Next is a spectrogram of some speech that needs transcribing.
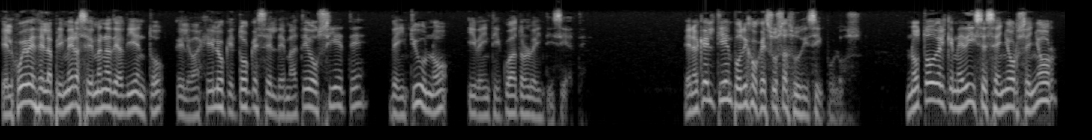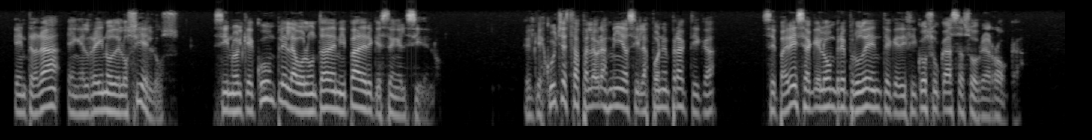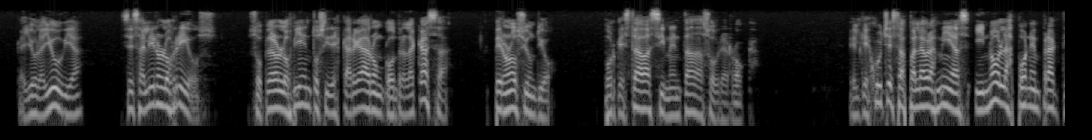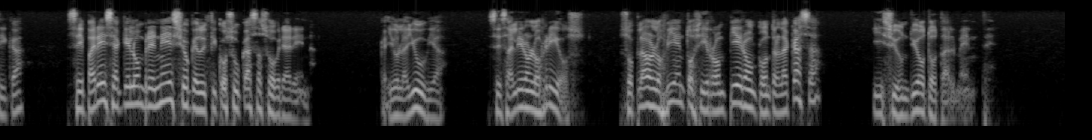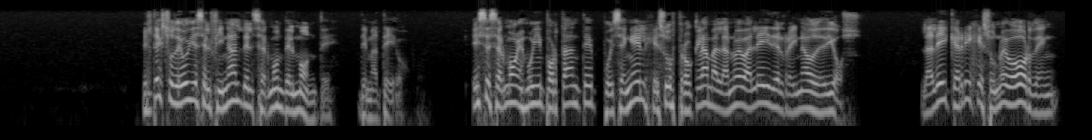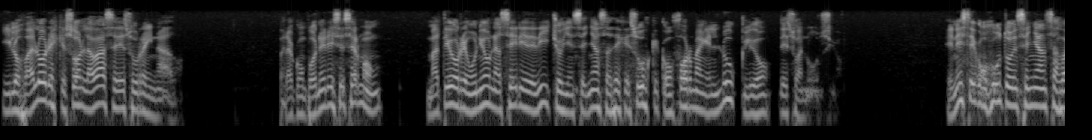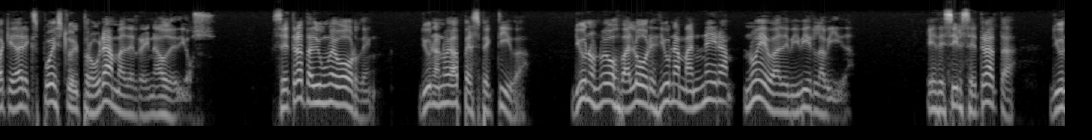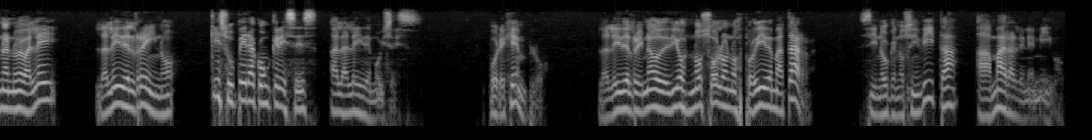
El jueves de la primera semana de Adviento, el Evangelio que toca es el de Mateo 7, 21 y 24 al 27. En aquel tiempo dijo Jesús a sus discípulos, No todo el que me dice Señor, Señor, entrará en el reino de los cielos, sino el que cumple la voluntad de mi Padre que está en el cielo. El que escucha estas palabras mías y las pone en práctica, se parece a aquel hombre prudente que edificó su casa sobre roca. Cayó la lluvia, se salieron los ríos, soplaron los vientos y descargaron contra la casa, pero no se hundió, porque estaba cimentada sobre roca. El que escuche estas palabras mías y no las pone en práctica, se parece a aquel hombre necio que edificó su casa sobre arena. Cayó la lluvia, se salieron los ríos, soplaron los vientos y rompieron contra la casa y se hundió totalmente. El texto de hoy es el final del Sermón del Monte de Mateo. Ese sermón es muy importante, pues en él Jesús proclama la nueva ley del reinado de Dios, la ley que rige su nuevo orden y los valores que son la base de su reinado. Para componer ese sermón, Mateo reunió una serie de dichos y enseñanzas de Jesús que conforman el núcleo de su anuncio. En este conjunto de enseñanzas va a quedar expuesto el programa del reinado de Dios. Se trata de un nuevo orden, de una nueva perspectiva, de unos nuevos valores, de una manera nueva de vivir la vida. Es decir, se trata de una nueva ley, la ley del reino, que supera con creces a la ley de Moisés. Por ejemplo, la ley del reinado de Dios no solo nos prohíbe matar, sino que nos invita a amar al enemigo.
